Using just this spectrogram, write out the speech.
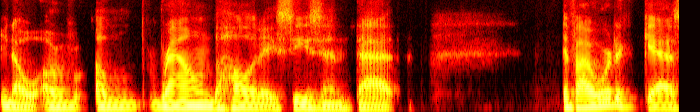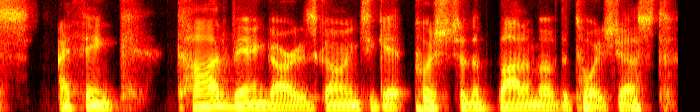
you know, a, a, around the holiday season. That if I were to guess, I think COD Vanguard is going to get pushed to the bottom of the toy chest.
